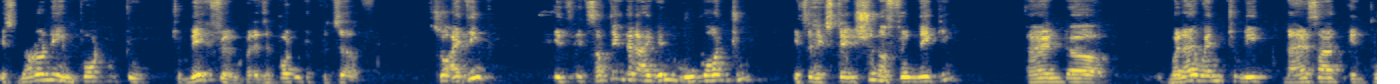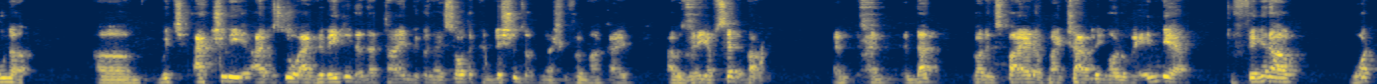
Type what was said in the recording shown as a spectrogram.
it's not only important to, to make film, but it's important to preserve. So I think it's, it's something that I didn't move on to. It's an extension of filmmaking. And uh, when I went to meet Nair in Pune, um, which actually I was so aggravated at that time because I saw the conditions of the National Film Archive. I was very upset about it. And, and, and that got inspired of my traveling all over India to figure out what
